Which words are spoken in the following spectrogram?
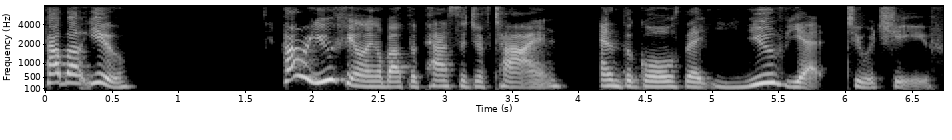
How about you? How are you feeling about the passage of time and the goals that you've yet to achieve?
